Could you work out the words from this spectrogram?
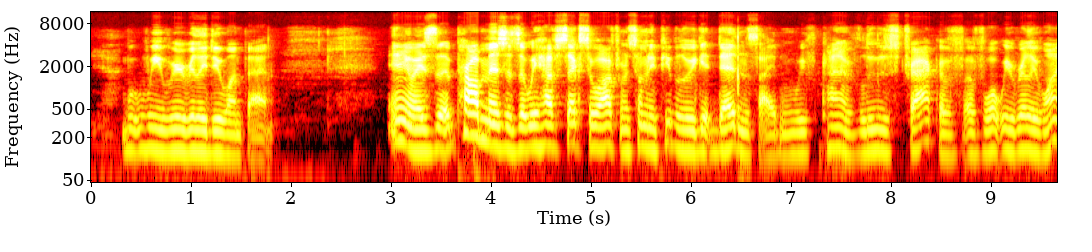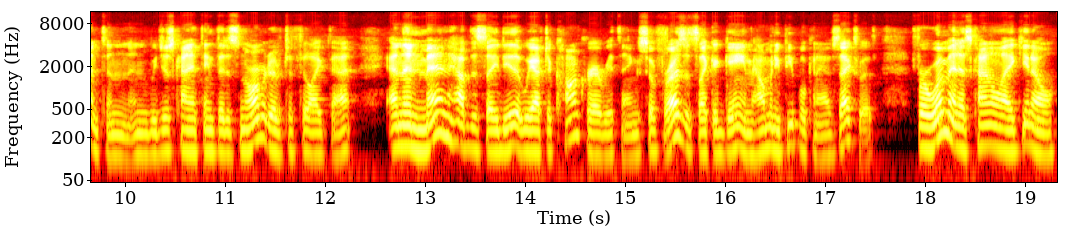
Yeah. We, we really do want that. Anyways, the problem is is that we have sex so often with so many people that we get dead inside and we kind of lose track of, of what we really want and, and we just kind of think that it's normative to feel like that. And then men have this idea that we have to conquer everything. So for us it's like a game. How many people can I have sex with? For women it's kind of like, you know,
